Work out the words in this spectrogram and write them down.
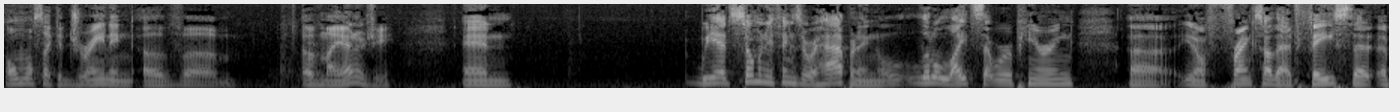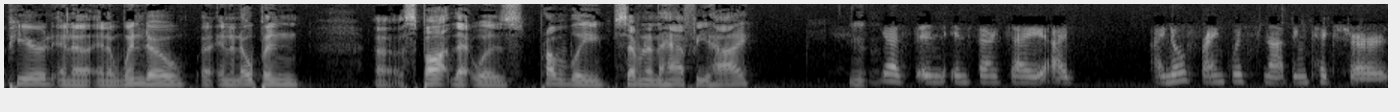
almost like a draining of um, of my energy, and we had so many things that were happening, little lights that were appearing. Uh, you know, Frank saw that face that appeared in a in a window uh, in an open uh, spot that was probably seven and a half feet high. Yes, and in fact, I, I I know Frank was snapping pictures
